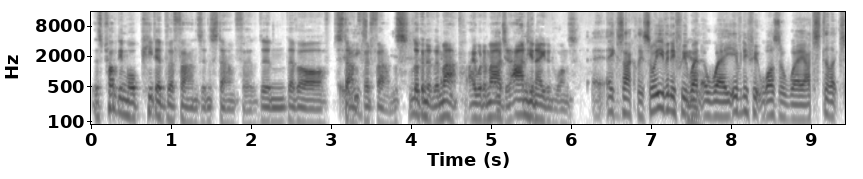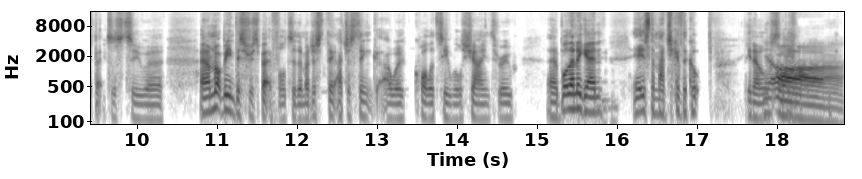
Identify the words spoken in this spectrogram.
There's probably more Peterborough fans in Stamford than there are Stamford fans. Looking at the map, I would imagine, and United ones. Exactly. So even if we went away, even if it was away, I'd still expect us to. Uh, and I'm not being disrespectful to them. I just think I just think our quality will shine through. Uh, but then again, it's the magic of the cup. You know. Yeah, so- ah.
